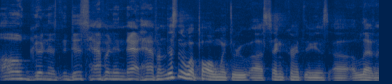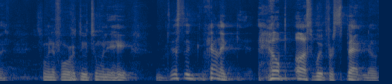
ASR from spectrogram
oh goodness, this happened and that happened. Listen to what Paul went through, uh, 2 Corinthians uh, 11, 24 through 28, just to kind of help us with perspective.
